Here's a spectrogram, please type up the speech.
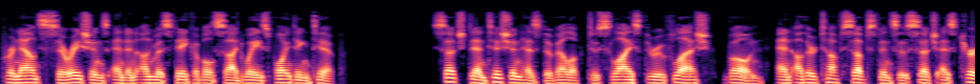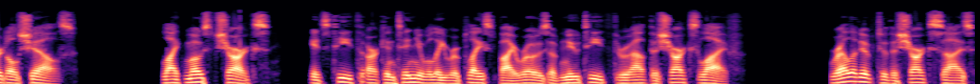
pronounced serrations and an unmistakable sideways pointing tip. Such dentition has developed to slice through flesh, bone, and other tough substances such as turtle shells. Like most sharks, its teeth are continually replaced by rows of new teeth throughout the shark's life. Relative to the shark's size,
